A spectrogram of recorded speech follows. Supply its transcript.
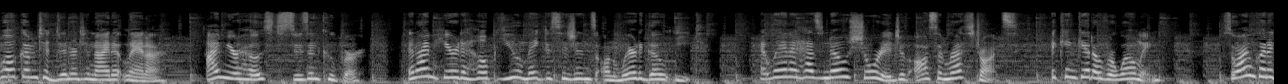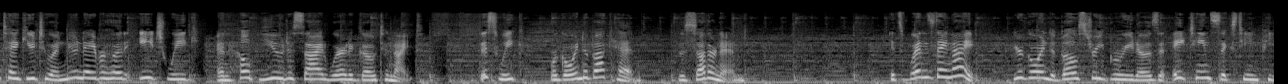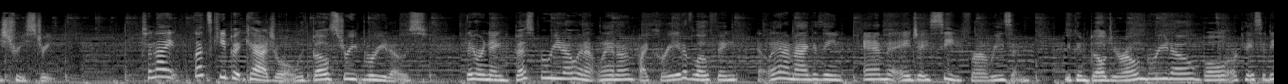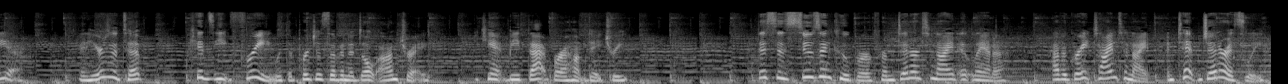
Welcome to Dinner Tonight Atlanta. I'm your host, Susan Cooper, and I'm here to help you make decisions on where to go eat. Atlanta has no shortage of awesome restaurants. It can get overwhelming. So I'm going to take you to a new neighborhood each week and help you decide where to go tonight. This week, we're going to Buckhead, the southern end. It's Wednesday night. You're going to Bell Street Burritos at 1816 Peachtree Street. Tonight, let's keep it casual with Bell Street Burritos. They were named Best Burrito in Atlanta by Creative Loafing, Atlanta Magazine, and the AJC for a reason. You can build your own burrito, bowl, or quesadilla. And here's a tip kids eat free with the purchase of an adult entree. You can't beat that for a hump day treat. This is Susan Cooper from Dinner Tonight Atlanta. Have a great time tonight and tip generously.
